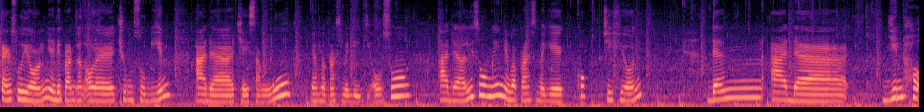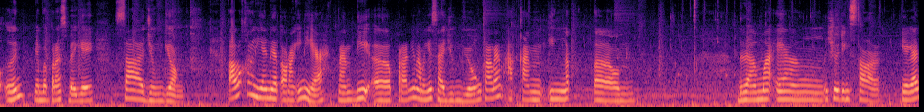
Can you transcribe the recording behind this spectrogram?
Tae Suyeon yang diperankan oleh Chung Soo Bin. Ada Choi Sang Woo yang berperan sebagai Ji Oh Sung. Ada Lee Soo Min yang berperan sebagai Kok Ji Hyun. Dan ada Jin Ho Eun yang berperan sebagai Sa Jung Gyong. Kalau kalian lihat orang ini ya nanti uh, perannya namanya Sa Jung Gyong kalian akan inget um, drama yang shooting star ya kan?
